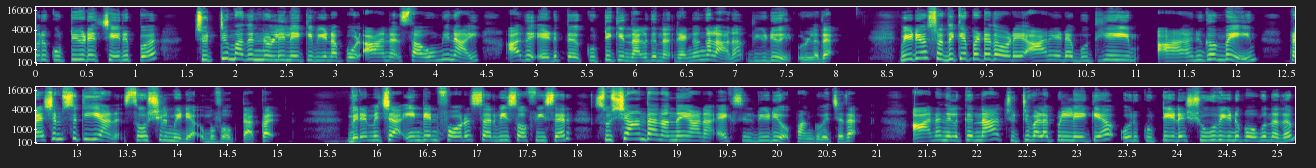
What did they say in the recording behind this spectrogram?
ഒരു കുട്ടിയുടെ ചെരുപ്പ് ചുറ്റുമതിനുള്ളിലേക്ക് വീണപ്പോൾ ആന സൗമ്യനായി അത് എടുത്ത് കുട്ടിക്ക് നൽകുന്ന രംഗങ്ങളാണ് വീഡിയോയിൽ ഉള്ളത്. വീഡിയോ ശ്രദ്ധിക്കപ്പെട്ടതോടെ ആനയുടെ ബുദ്ധിയെയും അനുകമ്പയെയും പ്രശംസിക്കുകയാണ് സോഷ്യൽ മീഡിയ ഉപഭോക്താക്കൾ. വിരമിച്ച Indian forest service officer Susanta നന്നയാണ് എക്സിൽ വീഡിയോ പങ്കുവച്ചത്. ആന നിൽക്കുന്ന ചുറ്റുവളപ്പിലേക്ക് ഒരു കുട്ടിയുടെ ഷൂ വീണു പോകുന്നതും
